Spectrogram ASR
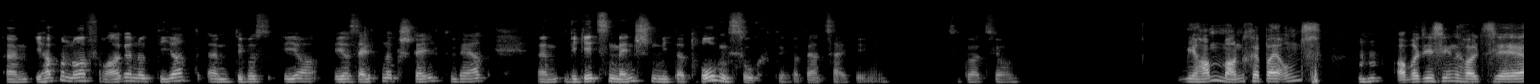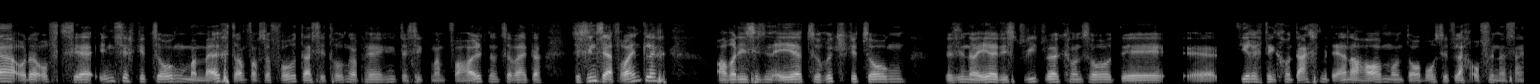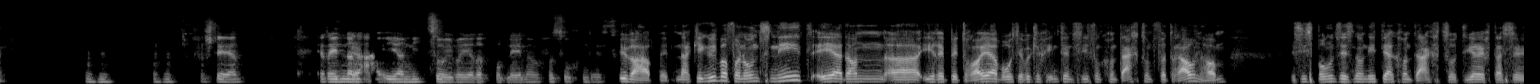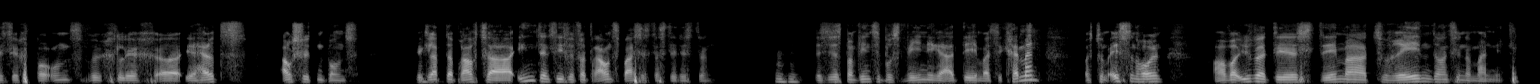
Ähm, ich habe mir nur eine Frage notiert, ähm, die was eher, eher seltener gestellt wird. Ähm, wie geht es den Menschen mit der Drogensucht in der derzeitigen Situation? Wir haben manche bei uns, mhm. aber die sind halt sehr oder oft sehr in sich gezogen. Man merkt einfach sofort, dass sie drogenabhängig sind, das sieht man im Verhalten und so weiter. Sie sind sehr freundlich, aber die sind eher zurückgezogen das sind ja eher die Streetworker und so, die äh, direkt den Kontakt mit einer haben und da, wo sie vielleicht offener sein. Mhm. Mhm. Verstehe. Die reden dann ja. eher nicht so über ihre Probleme und versuchen das. Überhaupt nicht. Na, gegenüber von uns nicht, eher dann äh, ihre Betreuer, wo sie wirklich intensiven Kontakt und Vertrauen haben. Das ist bei uns jetzt noch nicht der Kontakt so direkt, dass sie sich bei uns wirklich äh, ihr Herz ausschütten bei uns. Ich glaube, da braucht es eine intensive Vertrauensbasis, dass die das tun. Mhm. Das ist jetzt beim Winzibus weniger ein Thema. Sie kommen, was zum Essen holen, aber über das Thema zu reden, dann sie normal nicht.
